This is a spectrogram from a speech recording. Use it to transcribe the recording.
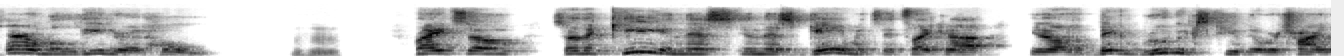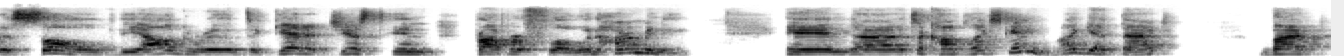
terrible leader at home. Mm-hmm. Right? So so the key in this in this game it's it's like a you know a big rubik's cube that we're trying to solve the algorithm to get it just in proper flow and harmony. And uh, it's a complex game. I get that. But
